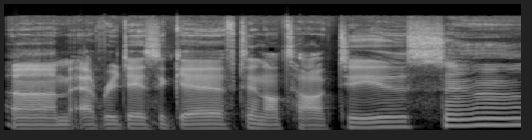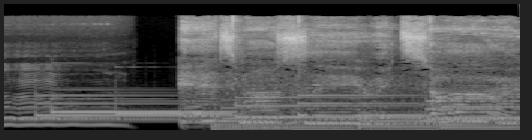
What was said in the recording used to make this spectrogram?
Um, every day's a gift, and I'll talk to you soon. It's mostly rhetorical.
